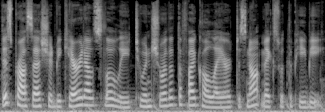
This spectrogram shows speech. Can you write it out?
This process should be carried out slowly to ensure that the Ficoll layer does not mix with the PB.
